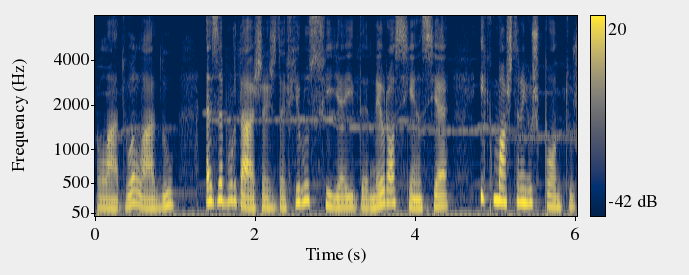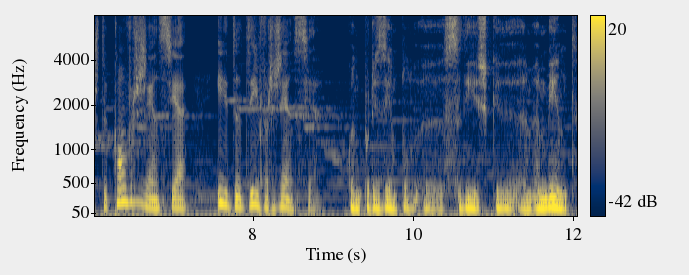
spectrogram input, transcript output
lado a lado, as abordagens da filosofia e da neurociência e que mostrem os pontos de convergência e de divergência. Quando, por exemplo, eh, se diz que a mente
